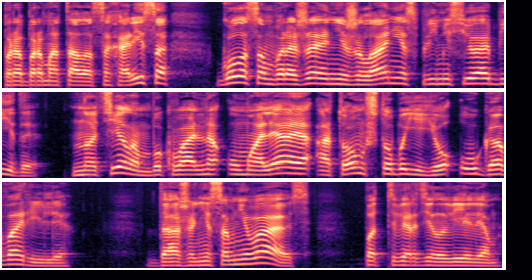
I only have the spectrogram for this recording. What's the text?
пробормотала Сахариса, голосом выражая нежелание с примесью обиды, но телом буквально умоляя о том, чтобы ее уговорили. Даже не сомневаюсь, подтвердил Вильям.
